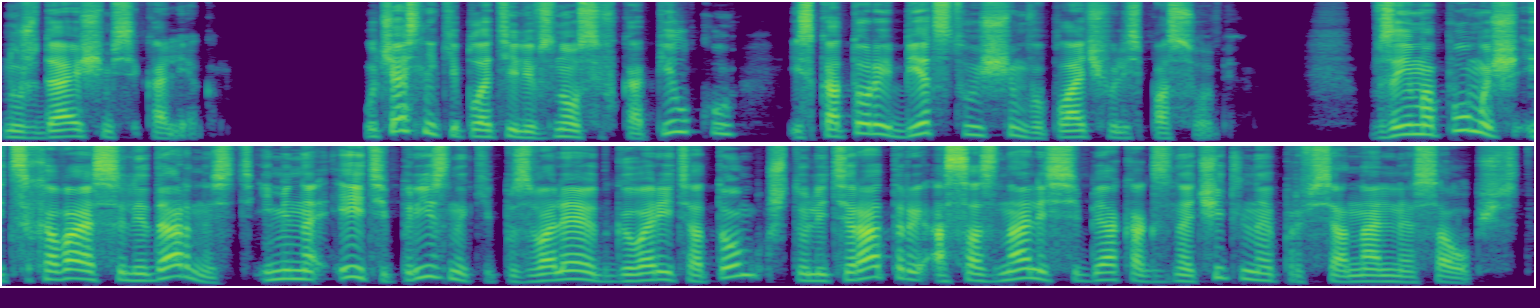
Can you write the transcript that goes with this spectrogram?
нуждающимся коллегам. Участники платили взносы в копилку, из которой бедствующим выплачивались пособия. Взаимопомощь и цеховая солидарность – именно эти признаки позволяют говорить о том, что литераторы осознали себя как значительное профессиональное сообщество.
